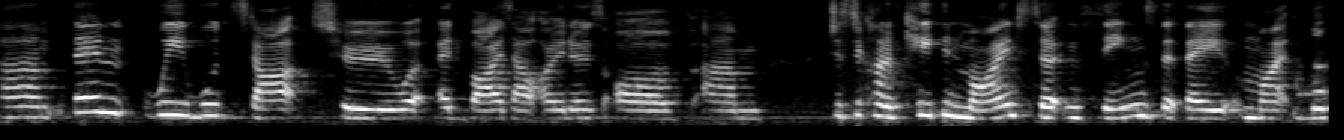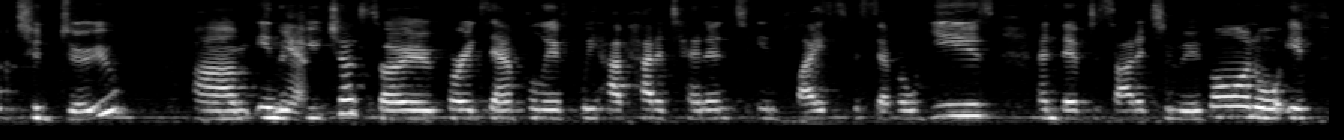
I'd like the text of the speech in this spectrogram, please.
Um, then we would start to advise our owners of um, just to kind of keep in mind certain things that they might look to do um, in the Yeah. future. So, for example, if we have had a tenant in place for several years and they've decided to move on, or if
